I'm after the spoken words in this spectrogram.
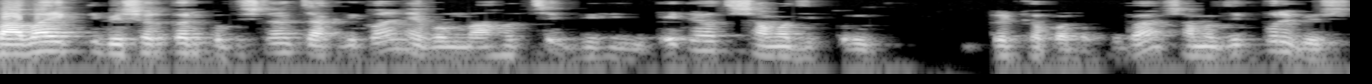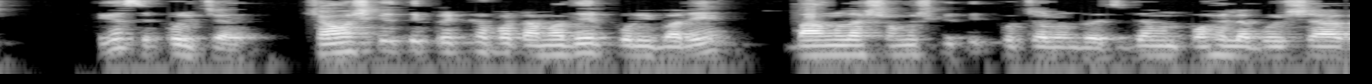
বাবা একটি বেসরকারি প্রতিষ্ঠানে চাকরি করেন এবং মা হচ্ছে গৃহিণী। এটা হচ্ছে সামাজিক পরি- প্রেক্ষাপট বা সামাজিক পরিবেশ। ঠিক আছে? পরিচয়। সাংস্কৃতিক প্রেক্ষাপট আমাদের পরিবারে বাংলা সংস্কৃতির প্রচলন রয়েছে। যেমন পহেলা বৈশাখ,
